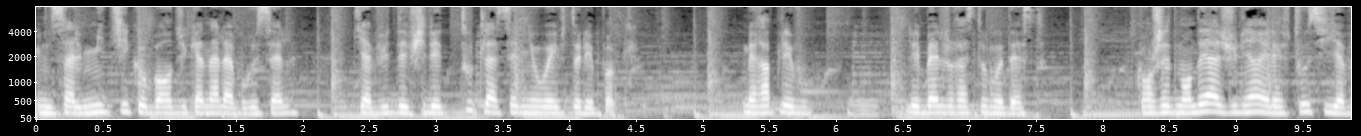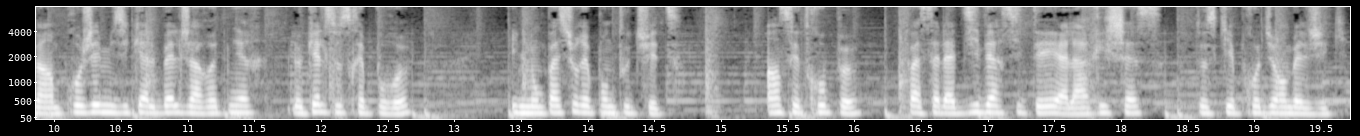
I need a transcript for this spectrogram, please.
une salle mythique au bord du canal à Bruxelles, qui a vu défiler toute la scène New Wave de l'époque. Mais rappelez-vous, les Belges restent modestes. Quand j'ai demandé à Julien et Lefto s'il y avait un projet musical belge à retenir, lequel ce serait pour eux, ils n'ont pas su répondre tout de suite. Un, c'est trop peu, face à la diversité et à la richesse de ce qui est produit en Belgique.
